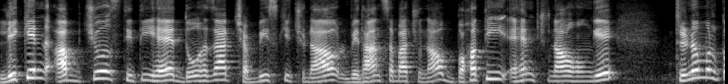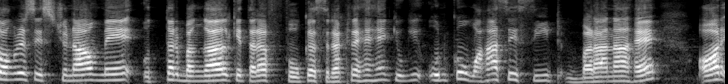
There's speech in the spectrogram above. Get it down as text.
लेकिन अब जो स्थिति है 2026 की चुनाव, विधानसभा चुनाव, बहुत ही अहम चुनाव होंगे। तृणमूल कांग्रेस इस चुनाव में उत्तर बंगाल के तरफ़ फोकस रख रहे हैं, क्योंकि उनको वहाँ से सीट बढ़ाना है। और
